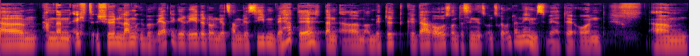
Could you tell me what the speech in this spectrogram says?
ähm, haben dann echt schön lang über Werte geredet und jetzt haben wir sieben Werte dann ähm, ermittelt daraus und das sind jetzt unsere Unternehmenswerte und ähm,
